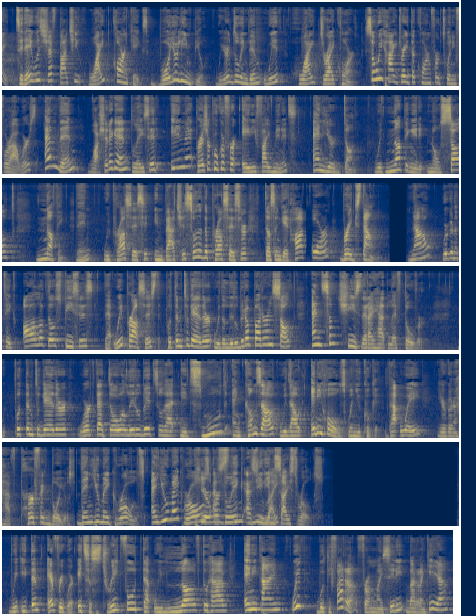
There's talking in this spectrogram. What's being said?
Hi, today with Chef Pachi white corn cakes, bollo limpio. We are doing them with white dry corn. So we hydrate the corn for 24 hours and then wash it again, place it in a pressure cooker for 85 minutes, and you're done with nothing in it, no salt, nothing. Then we process it in batches so that the processor doesn't get hot or breaks down. Now we're gonna take all of those pieces that we processed, put them together with a little bit of butter and salt and some cheese that I had left over. We put them together, work that dough a little bit so that it's smooth and comes out without any holes when you cook it. That way, you're gonna have perfect bollos. Then you make rolls, and you make rolls Here as doing thick as medium medium-sized rolls. We eat them everywhere. It's a street food that we love to have anytime with butifarra from my city, Barranquilla.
